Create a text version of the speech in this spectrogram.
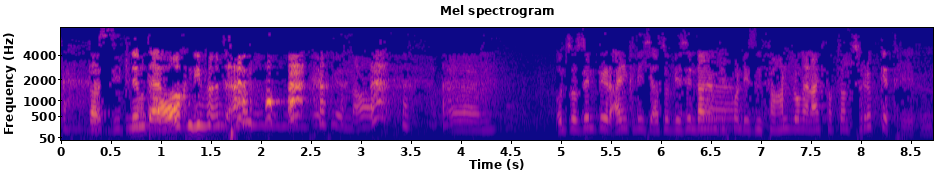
das, das sieht nimmt man auch. auch niemand an. genau. Ähm, und so sind wir eigentlich, also wir sind dann irgendwie von diesen Verhandlungen einfach dann zurückgetreten.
